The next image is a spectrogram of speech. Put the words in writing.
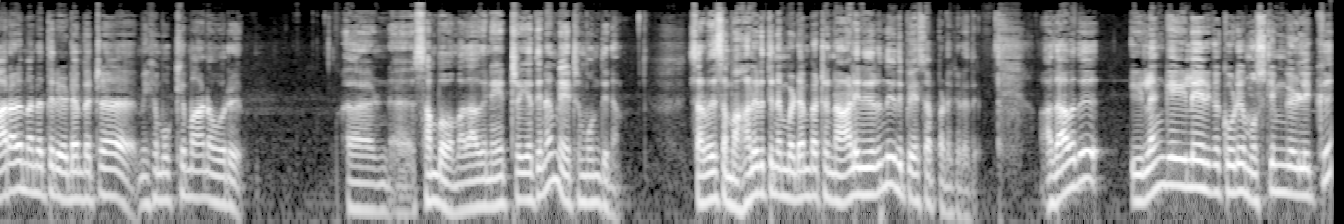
பாராளுமன்றத்தில் இடம்பெற்ற மிக முக்கியமான ஒரு சம்பவம் அதாவது நேற்றைய தினம் நேற்று முன்தினம் சர்வதேச மகளிர் தினம் இடம்பெற்ற நாளிலிருந்து இது பேசப்படுகிறது. அதாவது இலங்கையிலே இருக்கக்கூடிய முஸ்லிம்களுக்கு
